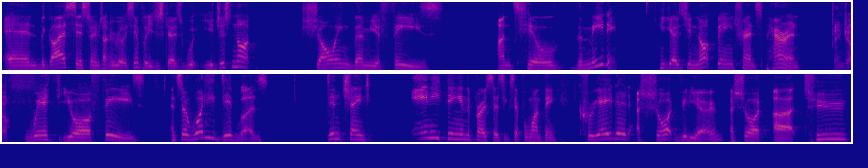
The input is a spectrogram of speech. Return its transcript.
And the guy says to him something really simple. He just goes, You're just not showing them your fees until the meeting. He goes, You're not being transparent Bingo. with your fees. And so what he did was didn't change anything in the process except for one thing. He created a short video, a short uh, two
